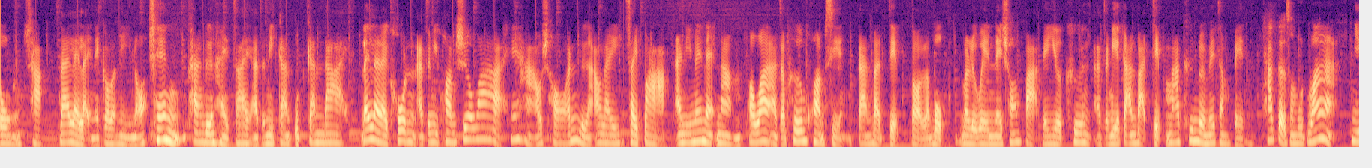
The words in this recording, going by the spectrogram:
ลงชัก ได้หลาย ๆ ในกรณีเนาะ เช่น ทางเดินหายใจอาจจะมีการอุดกั้นได้ในหลาย ๆ คนอาจจะมีความเชื่อว่าให้หาเอาช้อนหรือเอาอะไรใส่ปาก อันนี้ไม่แนะนำเพราะว่าอาจจะเพิ่มความเสี่ยงการบาดเจ็บต่อระบบบริเวณในช่องปากได้เยอะขึ้น อาจจะมีอาการบาดเจ็บมากขึ้นโดยไม่จำเป็น ถ้าเกิดสมมติว่ามี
